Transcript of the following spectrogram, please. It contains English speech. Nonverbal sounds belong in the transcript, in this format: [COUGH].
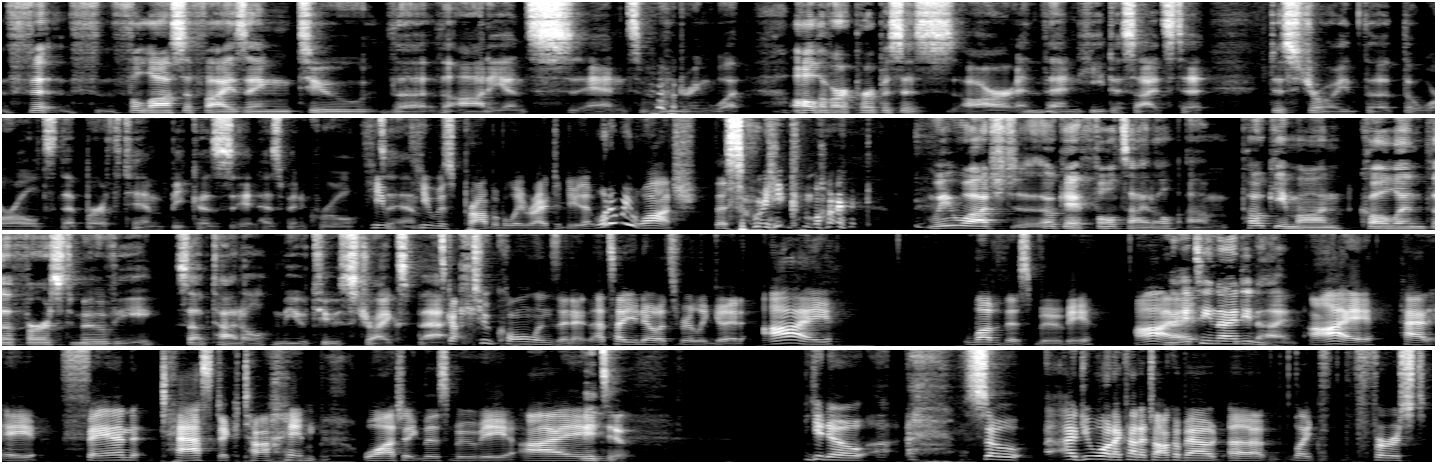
f- f- philosophizing to the the audience and wondering what all of our purposes are, and then he decides to destroy the the world that birthed him because it has been cruel he to him. he was probably right to do that. What did we watch this [LAUGHS] week, Mark? We watched okay, full title, um, Pokemon colon the first movie subtitle Mewtwo Strikes Back. It's got two colons in it. That's how you know it's really good. I love this movie. I 1999. I had a fantastic [LAUGHS] time watching this movie. I Me too. you know, uh, so I do want to kind of talk about uh like first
